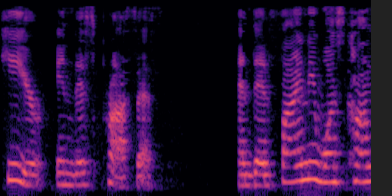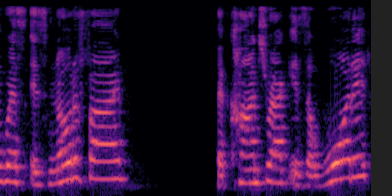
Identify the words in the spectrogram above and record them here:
here in this process. And then finally, once Congress is notified, the contract is awarded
